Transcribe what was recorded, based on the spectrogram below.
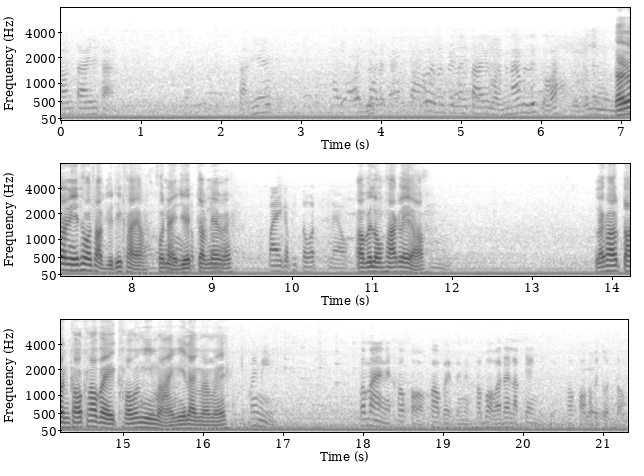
นอนตายในสระสระนี้นะเออมันเป็นอะไรตายบ่อยมันน้ำมันลึกเหรอวะก็เลยงงแล้วตอนนี้โทรศัพท์อยู่ที่ใครอะ คนไหนยึดจำได้ไหม ไปกับพี่โต๊ดแล้วเอาไปโรงพักเลยเหรอ อืมแล้วเขาตอนเขาเข้าไปเขาไม่มีหมายมีอะไรมาไหม ไม่มี ก็มาเนี่ยเขาขอเข้าไปเป็นเขาบอกว่าได้รับแจ้งอยู่เขาขอเข้าไปตรวจสอบ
